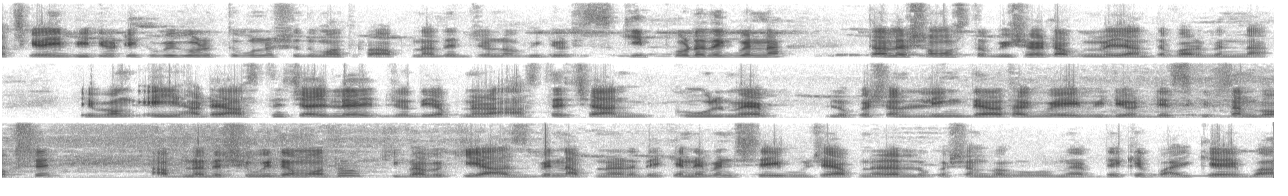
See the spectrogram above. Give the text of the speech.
আজকের এই ভিডিওটি খুবই গুরুত্বপূর্ণ, শুধুমাত্র আপনাদের জন্য ভিডিওটি স্কিপ করে দেখবেন না, তাহলে সমস্ত বিষয়টা আপনারা জানতে পারবেন না। এবং এই হাটে আসতে চাইলে যদি আপনারা আসতে চান গুগল ম্যাপ লোকেশন লিংক দেওয়া থাকবে এই ভিডিওর ডেসক্রিপশন বক্সে আপনাদের সুবিধা মতো কীভাবে কি আসবেন আপনারা দেখে নেবেন, সেই বুঝে আপনারা লোকেশন বা গুগল ম্যাপ দেখে বাইকে বা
